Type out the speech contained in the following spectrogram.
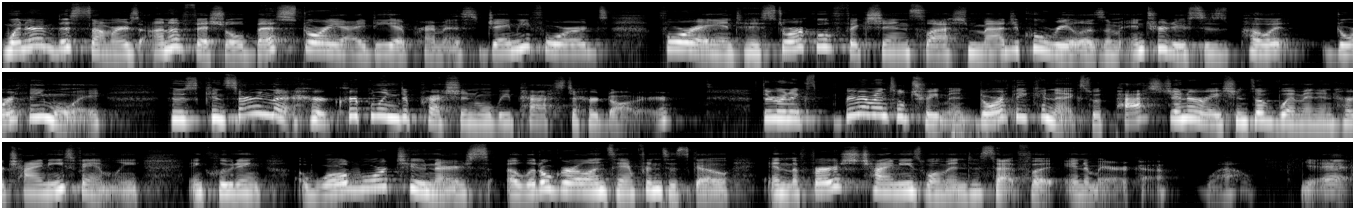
Winner of this summer's unofficial Best Story Idea premise, Jamie Ford's foray into historical fiction slash magical realism introduces poet Dorothy Moy, who's concerned that her crippling depression will be passed to her daughter. Through an experimental treatment, Dorothy connects with past generations of women in her Chinese family, including a World War II nurse, a little girl in San Francisco, and the first Chinese woman to set foot in America. Wow. Yeah.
